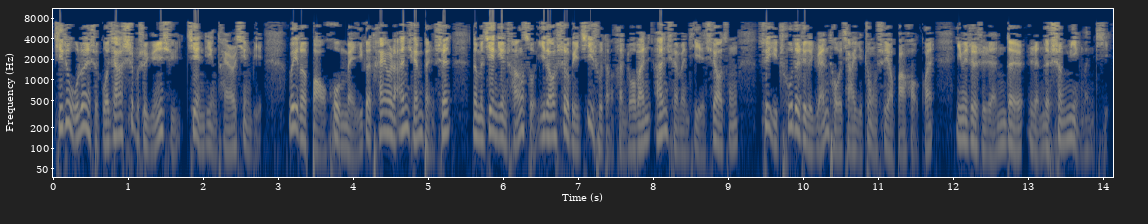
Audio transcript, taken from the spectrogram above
其实，无论是国家是不是允许鉴定胎儿性别，为了保护每一个胎儿的安全本身，那么鉴定场所、医疗设备、技术等很多安安全问题，也需要从最初的这个源头加以重视，要把好关，因为这是人的人的生命问题。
